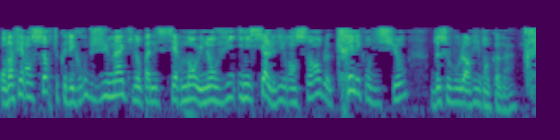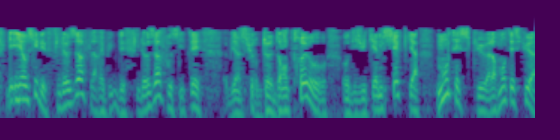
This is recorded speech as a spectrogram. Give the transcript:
on va faire en sorte que des groupes humains qui n'ont pas nécessairement une envie initiale de vivre ensemble créent les conditions de se vouloir vivre en commun. Il y a aussi des philosophes, la République des philosophes, vous citez bien sûr deux d'entre eux au XVIIIe siècle. Il y a Montesquieu. Alors Montesquieu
